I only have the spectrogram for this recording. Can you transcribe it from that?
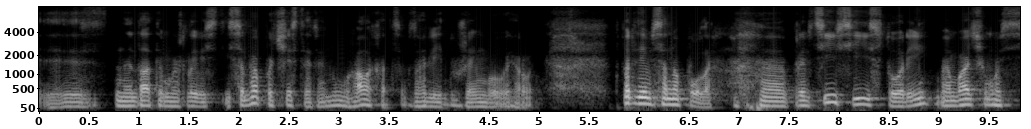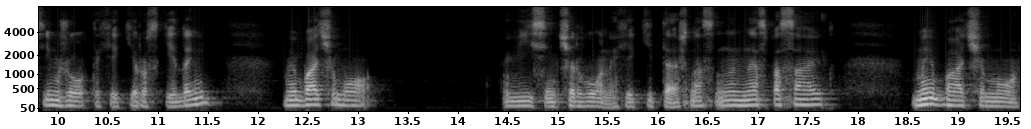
е, не дати можливість і себе почистити. Ну, Галаха це взагалі дуже імбовий герой. Тепер дивимося на поле. Е, При цій всій історії ми бачимо сім жовтих, які розкидані. Ми бачимо вісім червоних, які теж нас не спасають. Ми бачимо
